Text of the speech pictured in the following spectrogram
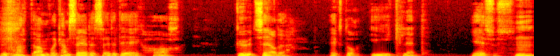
uten at andre kan se det, så er det det jeg har. Gud ser det. Jeg står ikledd Jesus. Mm.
